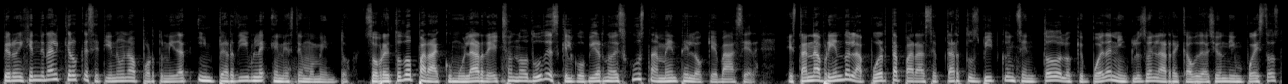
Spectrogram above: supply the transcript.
pero en general creo que se tiene una oportunidad imperdible en este momento, sobre todo para acumular, de hecho no dudes que el gobierno es justamente lo que va a hacer. Están abriendo la puerta para aceptar tus bitcoins en todo lo que puedan, incluso en la recaudación de impuestos,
